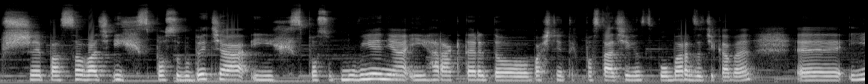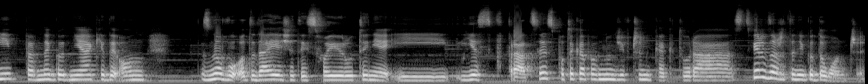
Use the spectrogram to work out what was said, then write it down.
przypasować ich sposób bycia, ich sposób mówienia i charakter do właśnie tych postaci, więc to było bardzo ciekawe. Yy, i pewnego dnia, kiedy on znowu oddaje się tej swojej rutynie i jest w pracy, spotyka pewną dziewczynkę, która stwierdza, że do niego dołączy.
